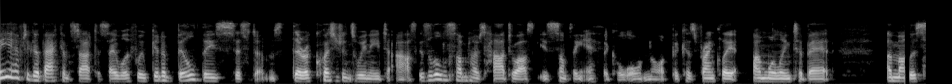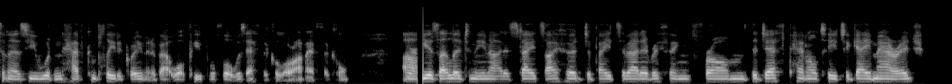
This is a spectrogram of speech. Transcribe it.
You have to go back and start to say, well, if we're going to build these systems, there are questions we need to ask. It's a little sometimes hard to ask, is something ethical or not? Because frankly, I'm willing to bet among listeners, you wouldn't have complete agreement about what people thought was ethical or unethical. Um, years I lived in the United States, I heard debates about everything from the death penalty to gay marriage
